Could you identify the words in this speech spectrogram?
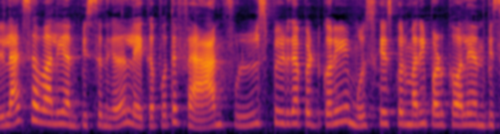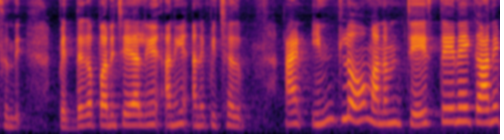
రిలాక్స్ అవ్వాలి అనిపిస్తుంది కదా లేకపోతే ఫ్యాన్ ఫుల్ స్పీడ్గా పెట్టుకొని ముసుగేసుకొని మరీ పడుకోవాలి అనిపిస్తుంది. పెద్దగా పని చేయాలి అని అనిపించదు. అండ్ ఇంట్లో మనం చేస్తేనే కానీ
